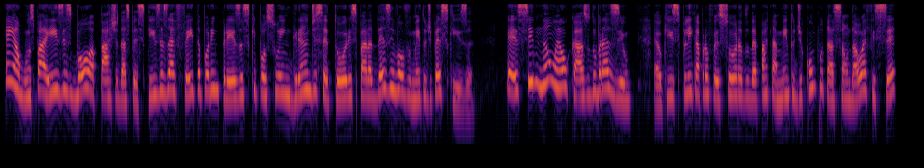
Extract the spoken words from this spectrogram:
Em alguns países, boa parte das pesquisas é feita por empresas que possuem grandes setores para desenvolvimento de pesquisa. Esse não é o caso do Brasil. É o que explica a professora do Departamento de Computação da UFC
